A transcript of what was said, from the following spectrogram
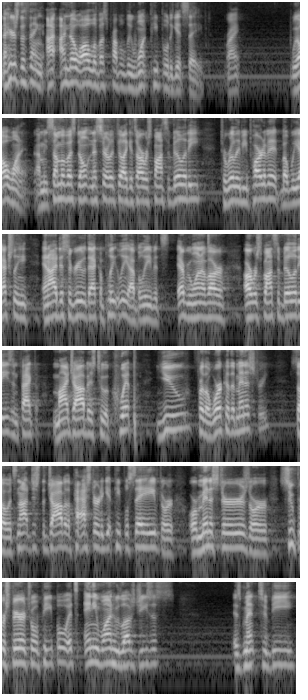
Now, here's the thing I, I know all of us probably want people to get saved, right? We all want it. I mean, some of us don't necessarily feel like it's our responsibility to really be part of it, but we actually, and I disagree with that completely. I believe it's every one of our, our responsibilities. In fact, my job is to equip you for the work of the ministry. So it's not just the job of the pastor to get people saved or, or ministers or super spiritual people. It's anyone who loves Jesus is meant to be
